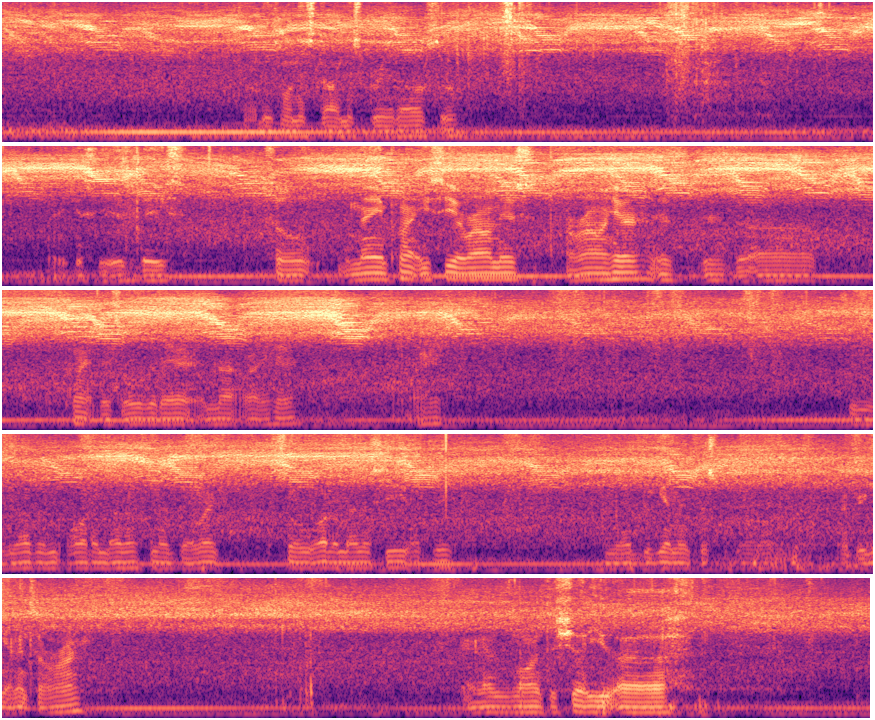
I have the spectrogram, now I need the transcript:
So this one is starting to spread also. You can see its base. So the main plant you see around this, around here, is, is the uh, plant that's over there and not right here. Right. This is another watermelon from the direct sow watermelon seed update. And they're beginning to, um, they're beginning to run. And I just wanted to show you uh,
